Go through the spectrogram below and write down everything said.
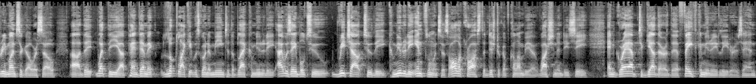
three months ago or so, uh, the what the uh, pandemic looked like it was going to mean to the black community, I was able to reach out to the community influencers all across the District of Columbia, Washington D.C., and grab together the faith community leaders and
